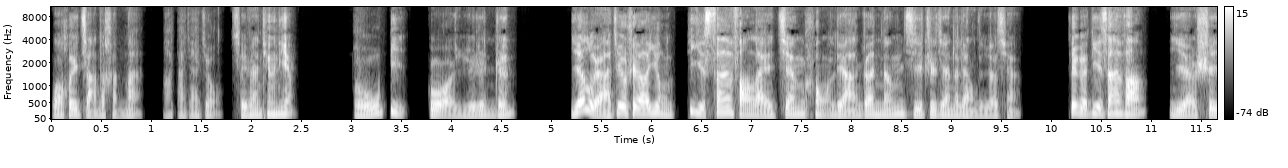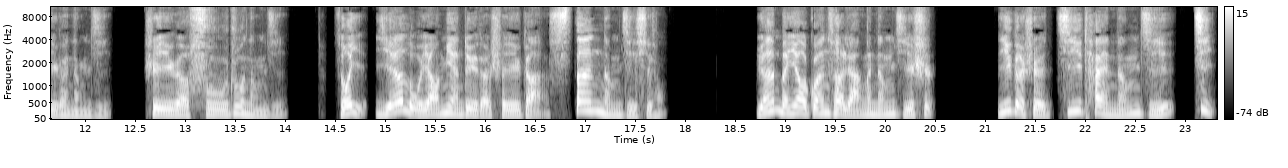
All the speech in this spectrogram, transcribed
我会讲的很慢啊，大家就随便听听，不必过于认真。耶鲁呀，就是要用第三方来监控两个能级之间的量子跃迁，这个第三方也是一个能级，是一个辅助能级，所以耶鲁要面对的是一个三能级系统。原本要观测两个能级是，一个是基态能级 G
